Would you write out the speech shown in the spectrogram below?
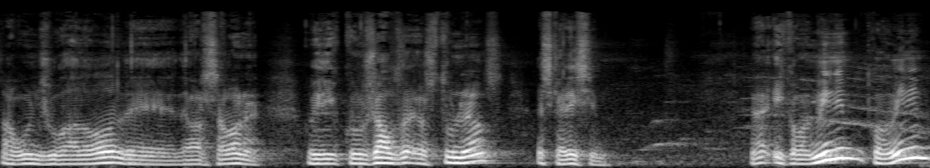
algun jugador de, de Barcelona. Vull dir, cruzar els, els túnels és caríssim. Eh? I com a mínim, com a mínim,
